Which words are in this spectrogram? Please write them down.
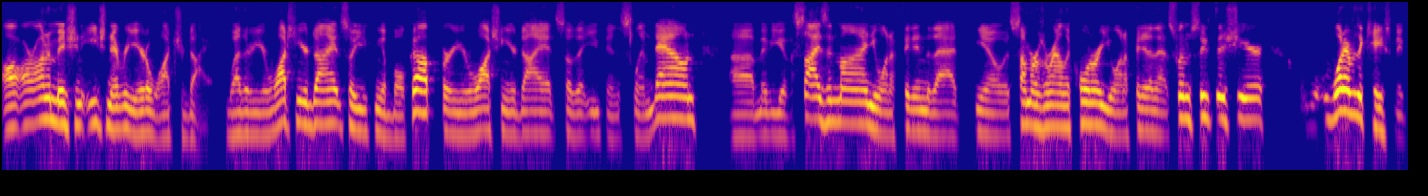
are, are on a mission each and every year to watch your diet. Whether you're watching your diet so you can bulk up, or you're watching your diet so that you can slim down. Uh, maybe you have a size in mind. You want to fit into that. You know, summer's around the corner. You want to fit into that swimsuit this year whatever the case may be.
